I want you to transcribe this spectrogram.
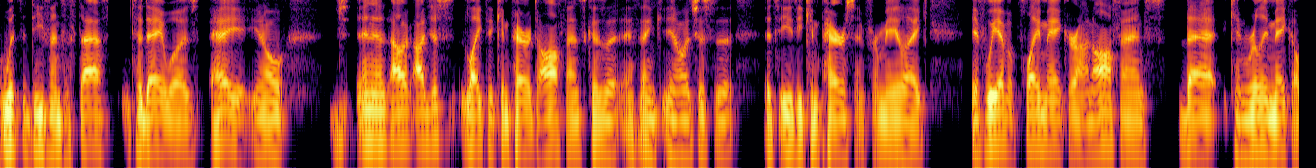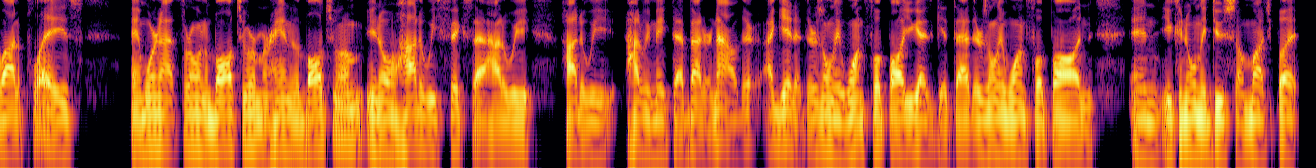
with the defensive staff today was, hey, you know, and I, I just like to compare it to offense because I think you know it's just a it's easy comparison for me. Like if we have a playmaker on offense that can really make a lot of plays and we're not throwing the ball to him or handing the ball to him, you know, how do we fix that? How do we, how do we, how do we make that better? Now, there, I get it. There's only one football. You guys get that. There's only one football, and and you can only do so much. But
